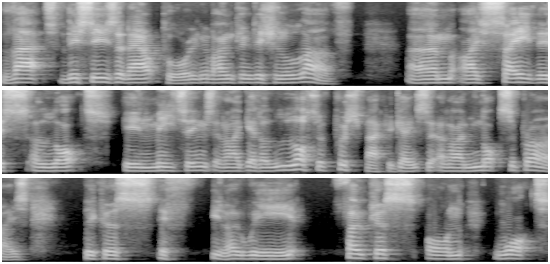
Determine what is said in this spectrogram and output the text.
that this is an outpouring of unconditional love. Um, I say this a lot in meetings, and I get a lot of pushback against it, and I'm not surprised because if you know we focus on what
